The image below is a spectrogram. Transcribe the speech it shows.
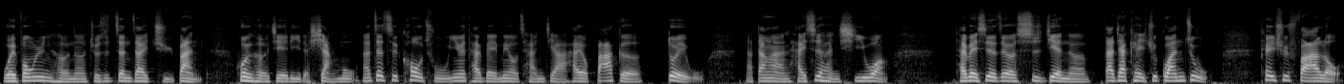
微风运河呢，就是正在举办混合接力的项目。那这次扣除，因为台北没有参加，还有八个队伍。那当然还是很希望台北市的这个事件呢，大家可以去关注，可以去 follow，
